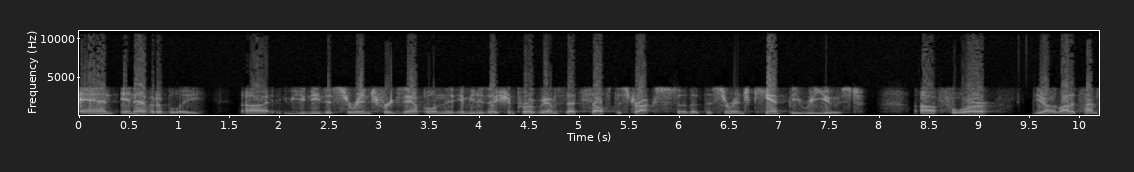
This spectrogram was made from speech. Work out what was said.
and inevitably, uh, you need a syringe, for example, in the immunization programs that self-destructs, so that the syringe can't be reused uh, for you know, a lot of times,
